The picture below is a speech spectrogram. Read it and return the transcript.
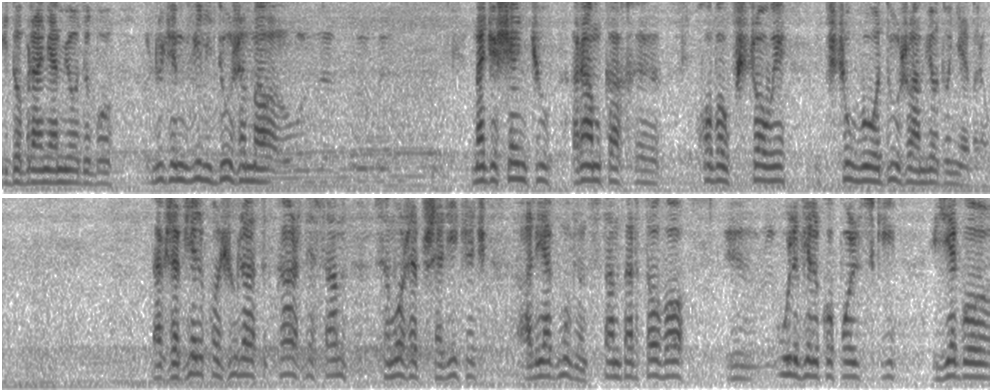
i dobrania miodu, bo ludzie mówili duże ma na 10 ramkach e, chował pszczoły, pszczół było dużo, a miodu nie brał. Także wielkość ula każdy sam, sam może przeliczyć, ale jak mówiąc, standardowo y, ul wielkopolski, jego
